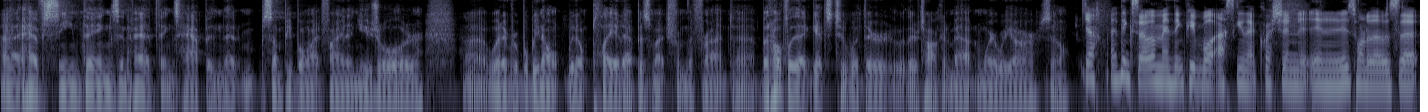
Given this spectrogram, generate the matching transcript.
uh, have seen things and have had things happen that some people might find unusual or uh, whatever. But we don't we don't play it up as much from the front. Uh, but hopefully that gets to what they're they're talking about and where we are. So yeah, I think so. I mean, I think people asking that question, and it is one of those that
